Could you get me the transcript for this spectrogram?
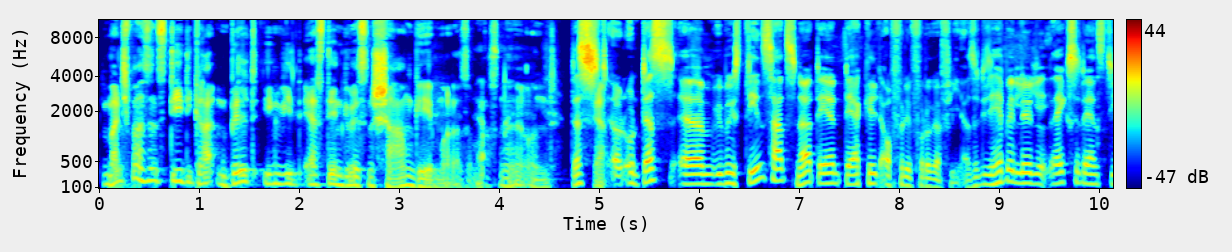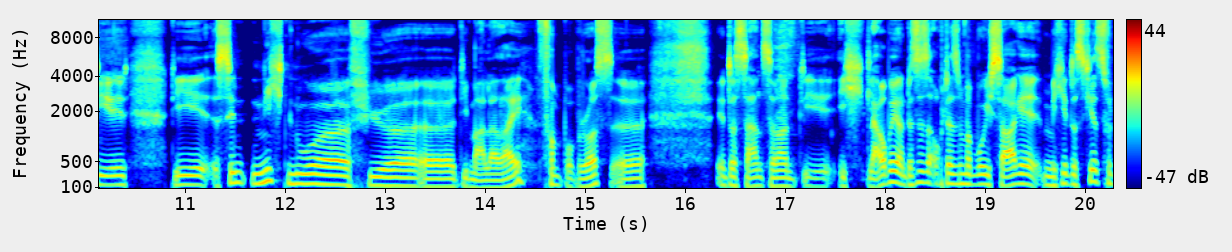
Manchmal sind es die, die gerade ein Bild irgendwie erst den gewissen Charme geben oder sowas. Ja. Ne? Und das, ja. und das ähm, übrigens den Satz, ne, der, der gilt auch für die Fotografie. Also diese Happy Little Accidents, die, die sind nicht nur für äh, die Malerei von Bob Ross äh, interessant, sondern die, ich glaube, und das ist auch das immer, wo ich sage, mich interessiert so,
